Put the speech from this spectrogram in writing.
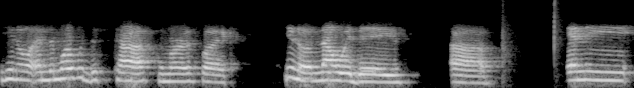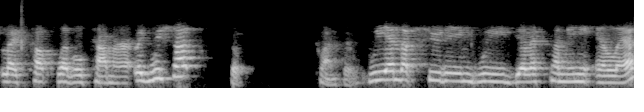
you know, and the more we discuss, the more it's like, you know, nowadays, uh, any like top level camera, like we shot. So to answer, we end up shooting with the Alexa Mini LF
